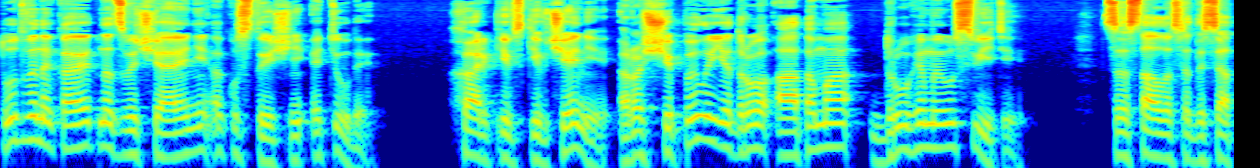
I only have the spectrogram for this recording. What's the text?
тут виникають надзвичайні акустичні етюди. Харківські вчені розщепили ядро атома другими у світі. Це сталося 10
